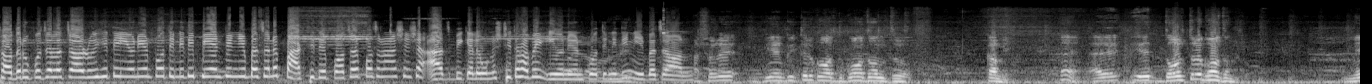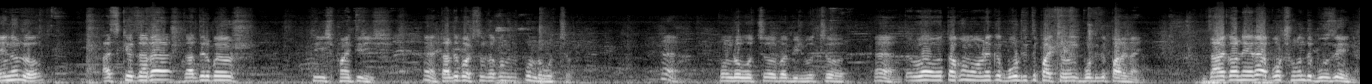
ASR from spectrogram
সদর উপজেলা চররুহিতে ইউনিয়ন প্রতিনিধি বিএনপি নির্বাচনে প্রার্থীদের প্রচার প্রচারণা শেষে আজ বিকেলে অনুষ্ঠিত হবে ইউনিয়ন প্রতিনিধি নির্বাচন। আসলে বিএনপি তো গণতন্ত্র কামে হ্যাঁ? এর দল তো গণতন্ত্র। মেন হলো আজকে যারা যাদের বয়স তিরিশ, পঁয়ত্রিশ হ্যাঁ? তাদের বয়স তখন পনেরো বছর হ্যাঁ? পনেরো বছর বা বিশ বছর হ্যাঁ তখন অনেকে ভোট দিতে পারছে অনেকে ভোট দিতে পারে নাই। যার কারণে এরা ভোট সম্বন্ধে বুঝেই না।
